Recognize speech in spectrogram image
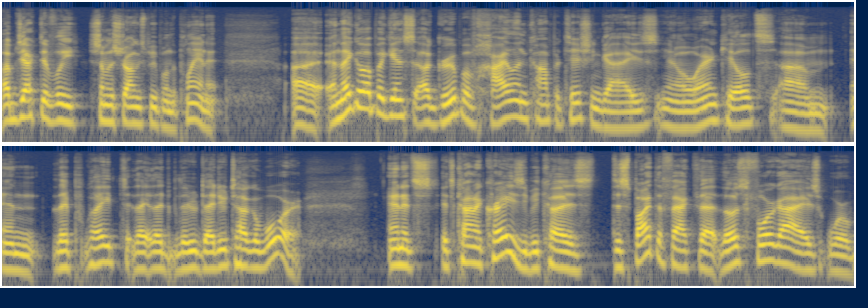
objectively some of the strongest people on the planet. Uh, and they go up against a group of Highland competition guys, you know, wearing kilts, um, and they play. T- they, they, they do tug of war, and it's it's kind of crazy because despite the fact that those four guys were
